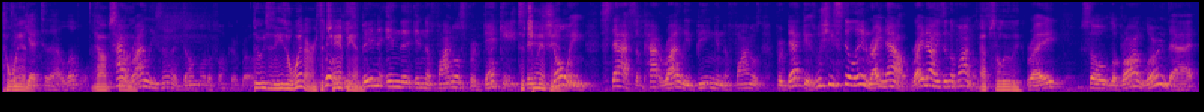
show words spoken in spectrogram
To win. get to that level. Yeah, absolutely. Pat Riley's not a dumb motherfucker, bro. Dude, he's, he's a winner. He's a Bro, champion. He's been in the in the finals for decades. He's a they were champion. showing stats of Pat Riley being in the finals for decades, which he's still in right now. Right now, he's in the finals. Absolutely. Right. So LeBron learned that,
